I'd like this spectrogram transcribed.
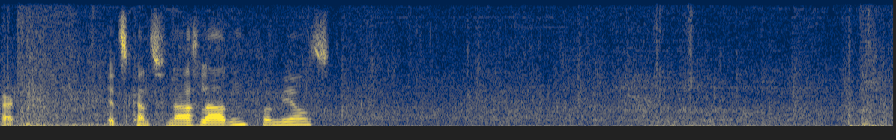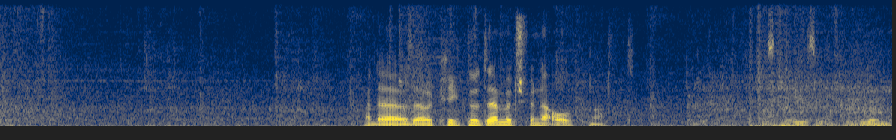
Kack. Jetzt kannst du nachladen von mir aus. Ja, der, der kriegt nur Damage, wenn er aufmacht. Das ist ein riesiges Problem.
